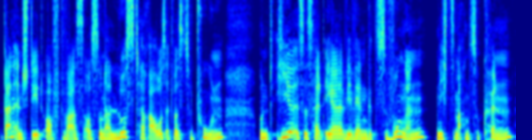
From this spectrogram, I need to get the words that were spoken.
dann entsteht oft was aus so einer Lust heraus, etwas zu tun. Und hier ist es halt eher, wir werden gezwungen, nichts machen zu können.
